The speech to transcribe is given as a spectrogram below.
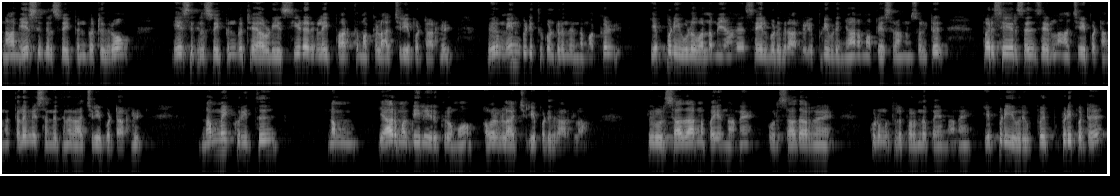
நாம் இயேசு கிறிஸ்துவை பின்பற்றுகிறோம். இயேசு கிறிஸ்துவை பின்பற்றி அவருடைய சீடர்களை பார்த்து மக்கள் ஆச்சரியப்பட்டார்கள். வெறும் மீன் பிடித்து கொண்டிருந்த இந்த மக்கள் எப்படி இவ்வளவு வல்லமையாக செயல்படுகிறார்கள் எப்படி இப்படி ஞானமா பேசுறாங்கன்னு சொல்லிட்டு பரிசெயர் சதிசெயர்லாம் ஆச்சரியப்பட்டாங்க. தலைமை சங்கத்தினர் ஆச்சரியப்பட்டார்கள். நம்மை குறித்து நம் யார் மத்தியில் இருக்கிறோமோ அவர்கள் ஆச்சரியப்படுகிறார்களா? இவர் ஒரு சாதாரண பையன் தானே ஒரு சாதாரண குடும்பத்தில் பிறந்த பையன் தானே எப்படி இவர் இப்ப- இப்படிப்பட்ட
